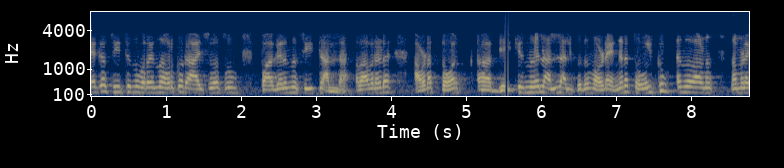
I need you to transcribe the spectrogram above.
ഏക സീറ്റ് എന്ന് പറയുന്നത് അവർക്ക് ഒരു ആശ്വാസവും പകരുന്ന സീറ്റ് അല്ല. അത് അവരുടെ അവിടെ ആ, ജയിക്കുന്നതിലല്ല അത്ഭുതം. അവിടെ എങ്ങനെ തോൽക്കും എന്നതാണ് നമ്മളെ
